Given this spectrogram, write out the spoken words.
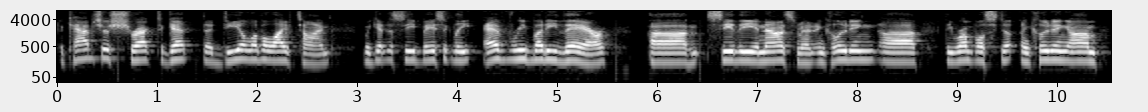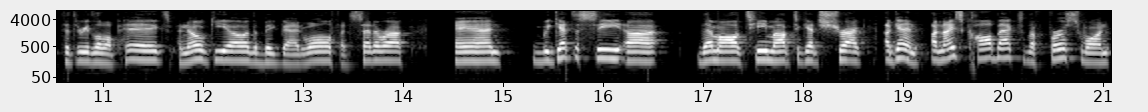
to capture Shrek to get the deal of a lifetime. We get to see basically everybody there um, see the announcement, including uh, the Rumpelstil, including um, the Three Little Pigs, Pinocchio, the Big Bad Wolf, etc. And we get to see uh, them all team up to get Shrek. Again, a nice callback to the first one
